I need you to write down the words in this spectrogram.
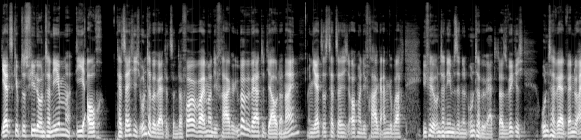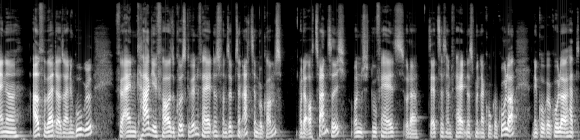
jetzt gibt es viele Unternehmen, die auch tatsächlich unterbewertet sind. Davor war immer die Frage überbewertet, ja oder nein. Und jetzt ist tatsächlich auch mal die Frage angebracht, wie viele Unternehmen sind denn unterbewertet? Also wirklich Unterwert. Wenn du eine Alphabet, also eine Google, für einen KGV, also Kursgewinnverhältnis von 17, 18 bekommst, oder auch 20 und du verhältst oder setzt das in Verhältnis mit einer Coca-Cola. Eine Coca-Cola hat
